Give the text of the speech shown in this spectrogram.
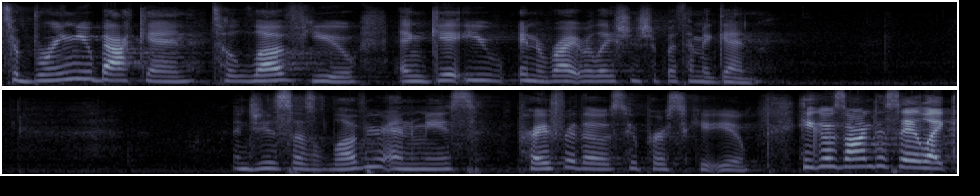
to bring you back in, to love you, and get you in a right relationship with Him again. And Jesus says, Love your enemies, pray for those who persecute you. He goes on to say, like,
